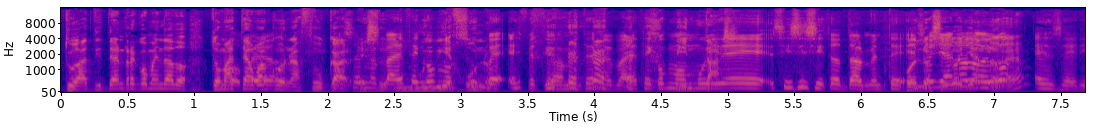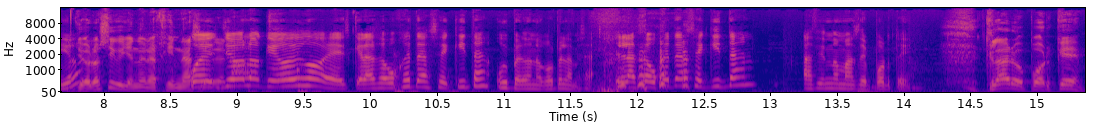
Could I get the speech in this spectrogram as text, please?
Tú a ti te han recomendado, tómate agua con azúcar. Eso me es parece muy como viejuno. efectivamente, me parece como muy de... Sí, sí, sí, totalmente. Pues eso lo ya sigo no yendo, lo oigo. ¿eh? ¿En serio? Yo lo sigo yendo en el gimnasio. Pues yo "No, lo que oigo es que las agujetas se quitan... Uy, perdón, golpe en la mesa. Las agujetas se quitan haciendo más deporte. Claro, ¿por qué?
